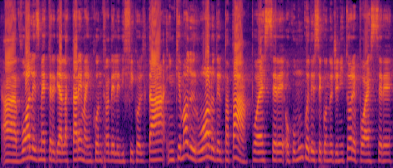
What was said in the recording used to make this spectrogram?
uh, vuole smettere di allattare ma incontra delle difficoltà, in che modo il ruolo del papà può essere, o comunque del secondo genitore, può essere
